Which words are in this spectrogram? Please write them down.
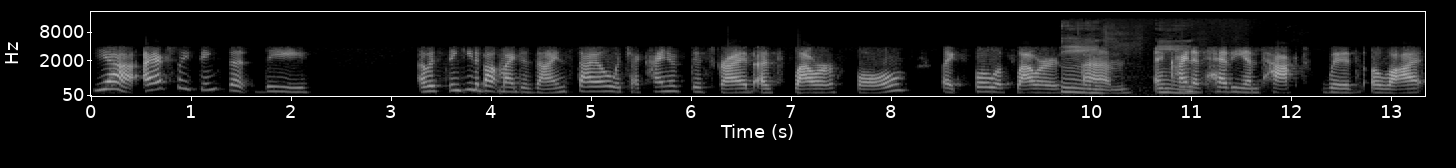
yeah, I actually think that the I was thinking about my design style, which I kind of describe as flower full, like full of flowers, Mm. um, and Mm. kind of heavy and packed with a lot,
